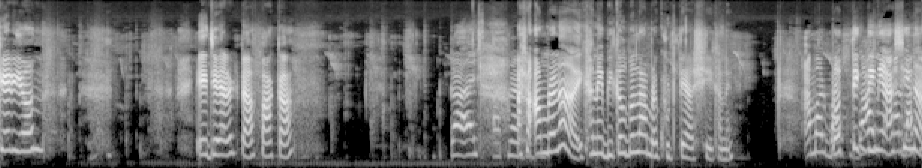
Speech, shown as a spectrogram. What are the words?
carry on এই যে আরেকটা পাকা। আচ্ছা আমরা না এখানে বিকালবেলা আমরা ঘুরতে আসি এখানে। আমার প্রত্যেক দিনই আসি না।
